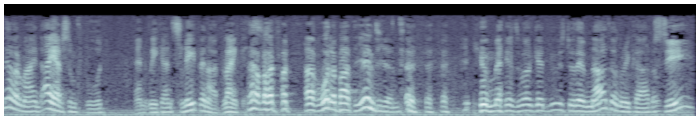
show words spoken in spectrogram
Never mind. I have some food, and we can sleep in our blankets. Uh, but but uh, what about the Indians? you may as well get used to them now, Don Ricardo. See?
